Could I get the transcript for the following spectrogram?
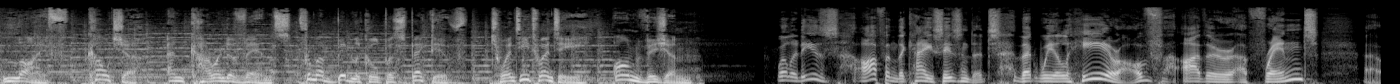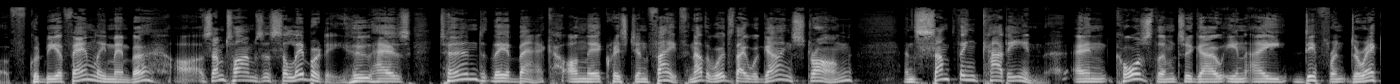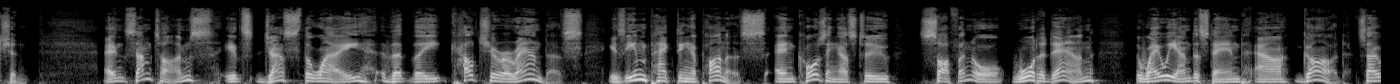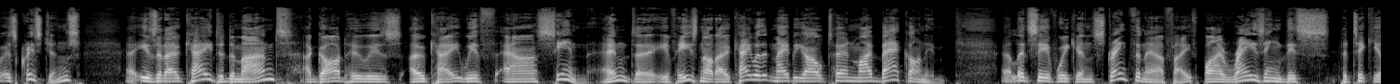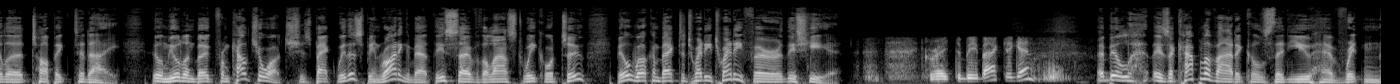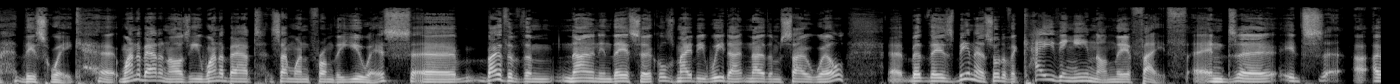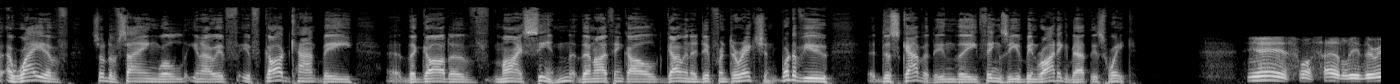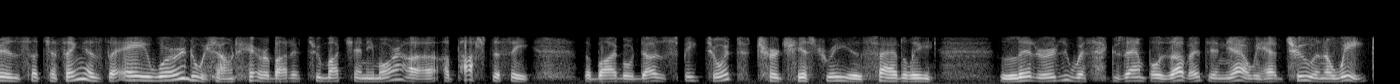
Life, culture, and current events from a biblical perspective. 2020 on Vision. Well, it is often the case, isn't it, that we'll hear of either a friend, uh, could be a family member, uh, sometimes a celebrity who has turned their back on their Christian faith. In other words, they were going strong and something cut in and caused them to go in a different direction. And sometimes it's just the way that the culture around us is impacting upon us and causing us to soften or water down the way we understand our God. So as Christians, uh, is it okay to demand a God who is okay with our sin? And uh, if he's not okay with it, maybe I'll turn my back on him. Uh, let's see if we can strengthen our faith by raising this particular topic today. Bill Muehlenberg from Culture Watch is back with us, been writing about this over the last week or two. Bill, welcome back to 2020 for this year. Great to be back again. Uh, Bill, there's a couple of articles that you have written this week. Uh, one about an Aussie, one about someone from the US. Uh, both of them known in their circles. Maybe we don't know them so well, uh, but there's been a sort of a caving in on their faith, and uh, it's a, a, way of sort of saying, well, you know, if if God can't be uh, the God of my sin, then I think I'll go in a different direction. What have you discovered in the things that you've been writing about this week? Yes, well, sadly, there is such a thing as the A word. We don't hear about it too much anymore. Uh, apostasy. The Bible does speak to it. Church history is sadly littered with examples of it. And yeah, we had two in a week,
